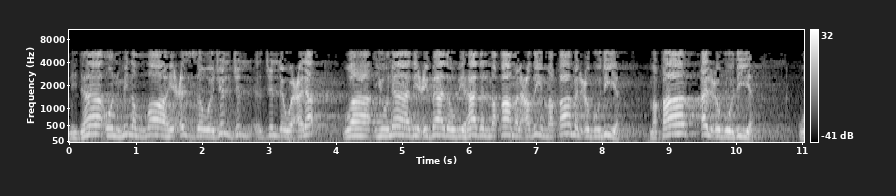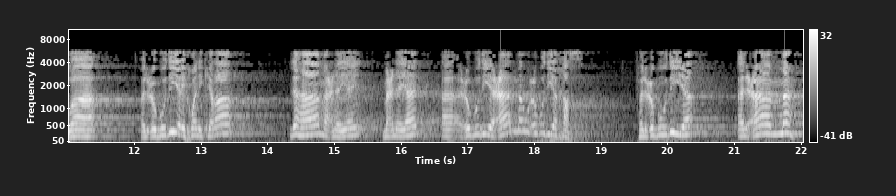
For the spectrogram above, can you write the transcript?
نداء من الله عز وجل جل, جل وعلا وينادي عباده بهذا المقام العظيم مقام العبودية مقام العبودية. والعبودية إخواني الكرام لها معنيين معنيان عبودية عامة وعبودية خاصة. فالعبودية العامة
